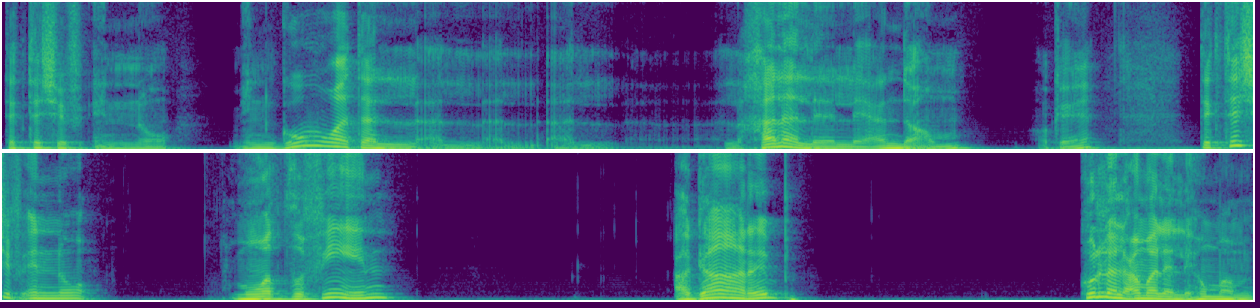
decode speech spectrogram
تكتشف إنه من قوة ال ال ال الخلل اللي عندهم أوكي تكتشف إنه موظفين أقارب كل العملاء اللي هم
